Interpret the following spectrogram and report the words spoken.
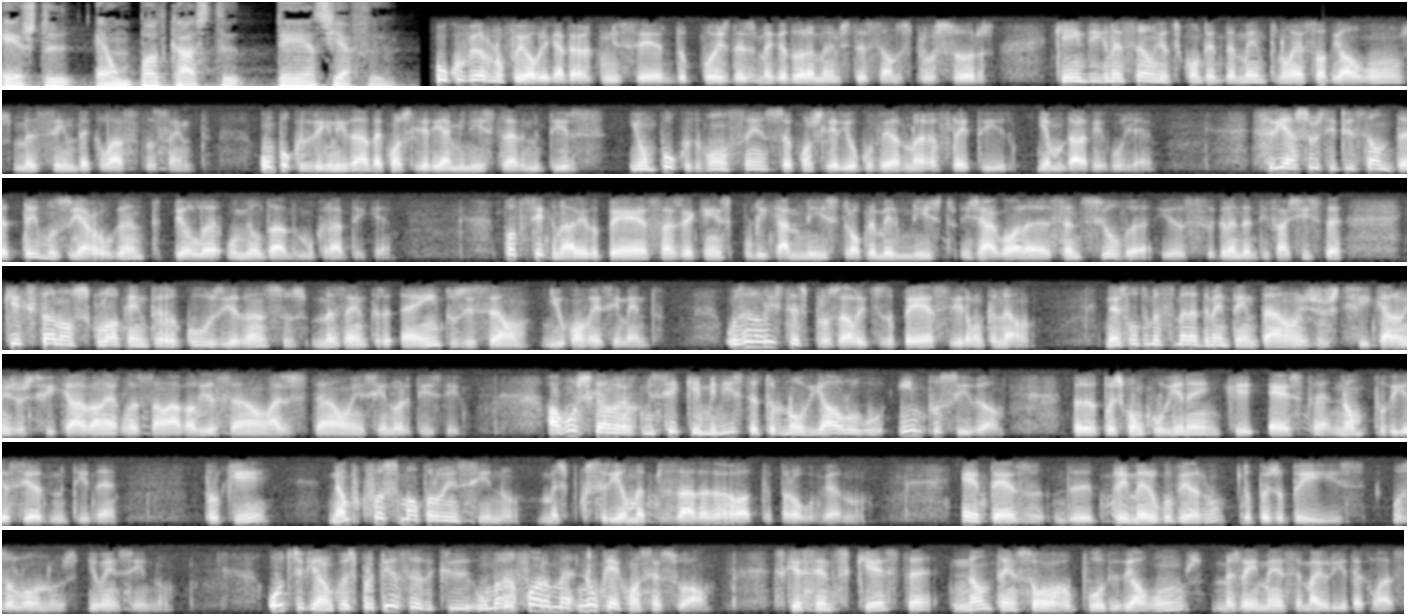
Este é um podcast TSF. O Governo foi obrigado a reconhecer, depois da esmagadora manifestação dos professores, que a indignação e o descontentamento não é só de alguns, mas sim da classe docente. Um pouco de dignidade aconselharia a Ministra a admitir-se e um pouco de bom senso aconselharia o Governo a refletir e a mudar de agulha. Seria a substituição da teimosia arrogante pela humildade democrática. Pode ser que na área do PS haja quem explique à Ministra, ao Primeiro-Ministro e já agora a Santos Silva, esse grande antifascista, que a questão não se coloca entre recuos e avanços, mas entre a imposição e o convencimento. Os analistas prosélitos do PS dirão que não. Nesta última semana também tentaram justificar o injustificável em relação à avaliação, à gestão, ao ensino artístico. Alguns chegaram a reconhecer que a ministra tornou o diálogo impossível, para depois concluírem que esta não podia ser admitida. Porquê? Não porque fosse mal para o ensino, mas porque seria uma pesada derrota para o governo. É a tese de primeiro o governo, depois o país, os alunos e o ensino. Outros vieram com a esperteza de que uma reforma nunca é consensual, esquecendo-se que esta não tem só o repúdio de alguns, mas da imensa maioria da classe.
